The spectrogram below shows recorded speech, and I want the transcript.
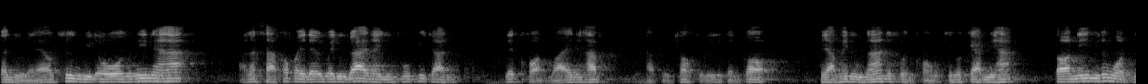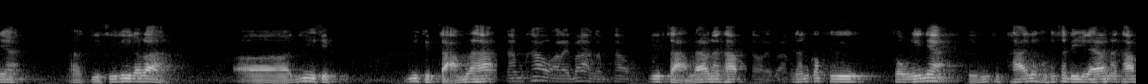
กันอยู่แล้ว ซึ่งวิดีโอตัวนี้นะฮะนักศึกษาก็ไปไปดูได้ใน YouTube ที่อาจารย์เรคคอร์ดไว้นะครับนะครับในช่องตัวนี้อาจารย์ก็ พยายามให้ดูนะในส่วนของเขียนโปรแกรมนี้ฮะ ตอนนี้มีทั้งหมดเนี่ยอ่ากี่ซีรีส์แล้วล่ะยี่สิบยี่สิบสามแล้วฮะนำเข้าอะไรบ้างนำเข้ายี่สิบสามแล้วนะครับเข้าอะไรบ้างนั้นก็คือตรงนี้เนี่ยถึงสุดท้ายเรื่องของทฤษฎีแล้วนะครับ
